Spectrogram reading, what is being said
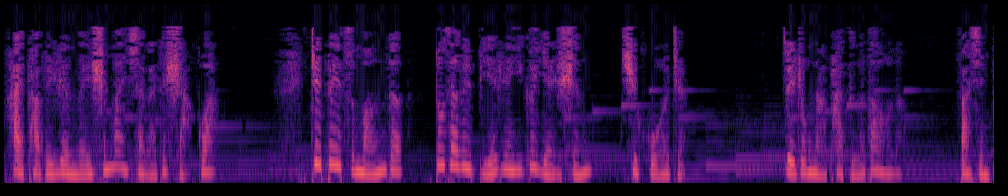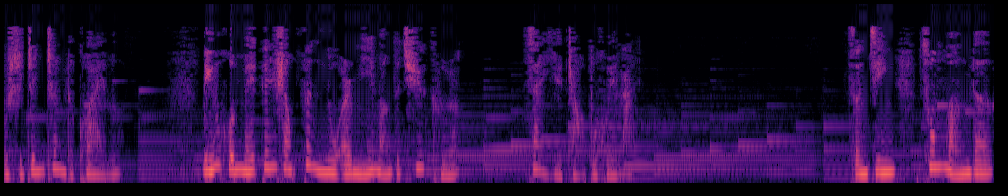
害怕被认为是慢下来的傻瓜。这辈子忙的都在为别人一个眼神去活着，最终哪怕得到了，发现不是真正的快乐，灵魂没跟上愤怒而迷茫的躯壳，再也找不回来。曾经匆忙的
